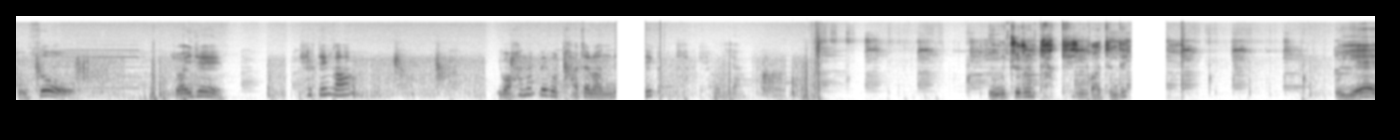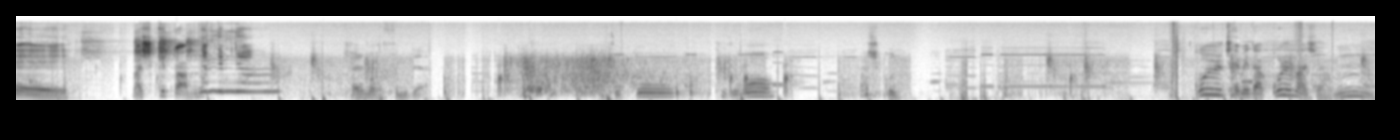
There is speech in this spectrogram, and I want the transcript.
됐어. 좋아 이제 캘 땐가? 이거 하나 빼고 다 자랐는데 다 캐보자. 요줄은 다 캐진 것 같은데? 오예 맛있겠다 냠냠냠 잘 먹었습니다. 이쪽도 해주고 맛있군. 꿀잼이다 꿀 맛이야. 음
